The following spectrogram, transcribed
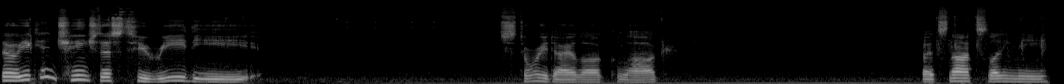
So you can change this to read the story dialogue log, but it's not letting me.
